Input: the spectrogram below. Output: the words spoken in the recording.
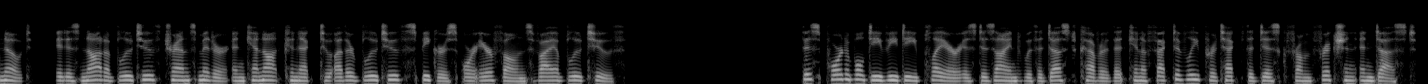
Note, it is not a Bluetooth transmitter and cannot connect to other Bluetooth speakers or earphones via Bluetooth. This portable DVD player is designed with a dust cover that can effectively protect the disc from friction and dust.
